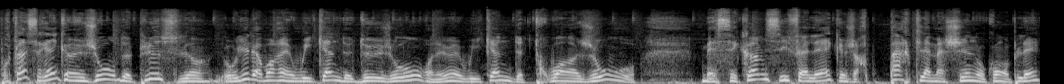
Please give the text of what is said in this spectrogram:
Pourtant, c'est rien qu'un jour de plus, là. Au lieu d'avoir un week-end de deux jours, on a eu un week-end de trois jours. Mais c'est comme s'il fallait que je reparte la machine au complet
